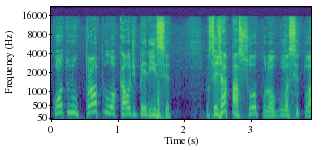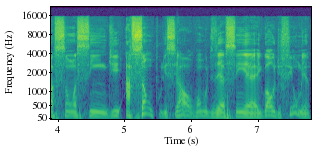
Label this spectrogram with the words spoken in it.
quanto no próprio local de perícia. Você já passou por alguma situação assim de ação policial, vamos dizer assim, é igual de filme?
